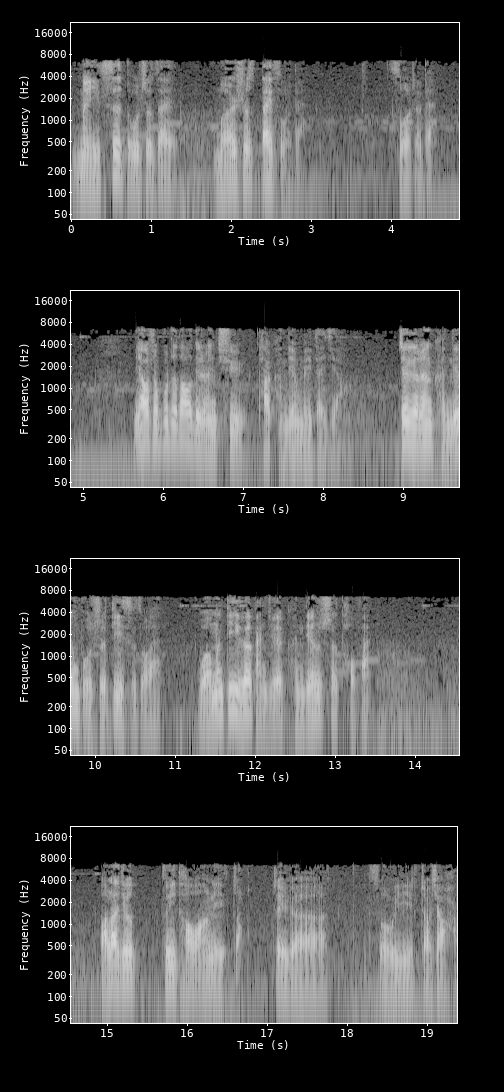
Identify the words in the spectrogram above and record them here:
每次都是在门是带锁的，锁着的。你要是不知道的人去，他肯定没在家。这个人肯定不是第一次作案，我们第一个感觉肯定是逃犯。完了就追逃往里找这个所谓的赵小海，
